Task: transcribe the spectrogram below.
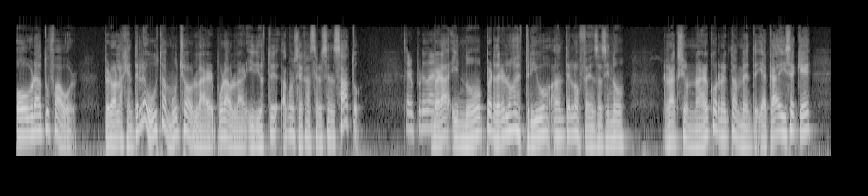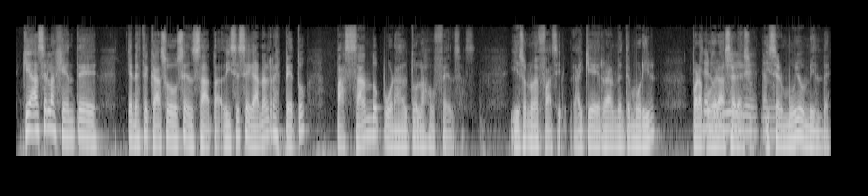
obra a tu favor. Pero a la gente le gusta mucho hablar por hablar y Dios te aconseja ser sensato. Ser prudente. ¿Verdad? Y no perder los estribos ante la ofensa, sino reaccionar correctamente. Y acá dice que, ¿qué hace la gente, en este caso sensata? Dice, se gana el respeto pasando por alto las ofensas. Y eso no es fácil. Hay que realmente morir para poder hacer eso y ser muy humilde.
